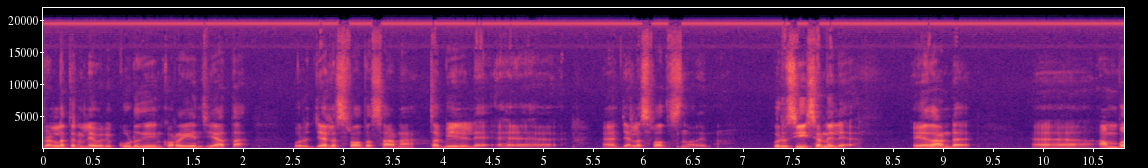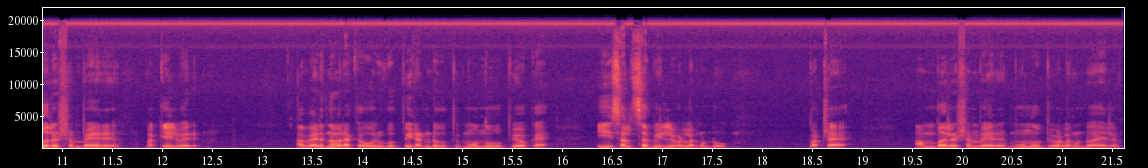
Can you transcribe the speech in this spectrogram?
വെള്ളത്തിന്റെ ലെവൽ കൂടുകയും കുറയുകയും ചെയ്യാത്ത ഒരു ജലസ്രോതസ്സാണ് സബീലിലെ ജലസ്രോതസ് എന്ന് പറയുന്നത്. ഒരു സീസണിൽ ഏതാണ്ട് അമ്പത് ലക്ഷം പേര് മക്കയിൽ വരും. ആ വരുന്നവരൊക്കെ ഒരു കുപ്പി രണ്ട് കുപ്പി മൂന്ന് കുപ്പിയൊക്കെ ഈ സൽസബീലിൽ വെള്ളം കൊണ്ടുപോകും. പക്ഷേ അമ്പത് ലക്ഷം പേര് മൂന്ന് കുപ്പി വെള്ളം കൊണ്ടുപോയാലും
